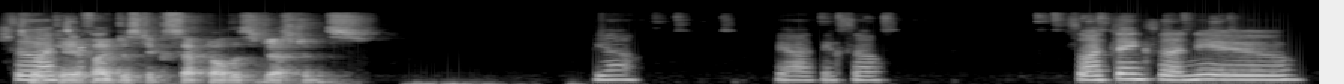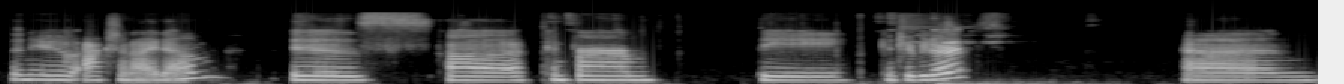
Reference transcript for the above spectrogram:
So it I okay if I just accept all the suggestions? yeah, yeah, I think so. So I think the new, the new action item is, uh, confirm the contributor and,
